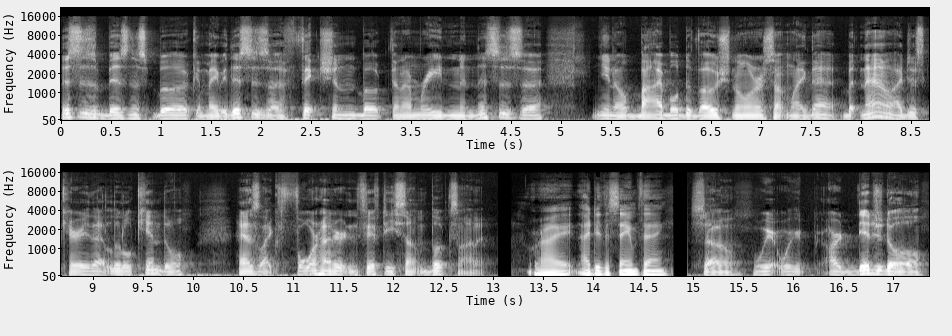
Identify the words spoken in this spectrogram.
this is a business book, and maybe this is a fiction book that I'm reading, and this is a, you know, Bible devotional or something like that. But now I just carry that little Kindle, has like 450 something books on it. Right. I do the same thing. So we're, we're our digital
